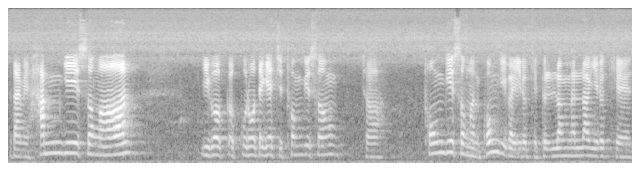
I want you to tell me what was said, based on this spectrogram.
그 다음에 함기성은 이거 거꾸로 되겠지. 통기성 자 통기성은 공기가 이렇게 들락날락 이렇게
